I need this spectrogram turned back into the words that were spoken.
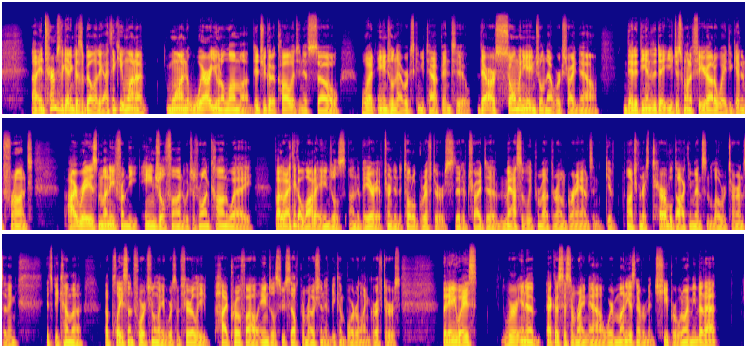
Uh, in terms of getting visibility, I think you want to one, where are you an alum of? Did you go to college? And if so, what angel networks can you tap into? There are so many angel networks right now that at the end of the day, you just want to figure out a way to get in front. I raised money from the Angel Fund, which is Ron Conway, by the way, I think a lot of angels on the Bay Area have turned into total grifters that have tried to massively promote their own brands and give entrepreneurs terrible documents and low returns. I think it's become a a place, unfortunately, where some fairly high profile angels through self promotion have become borderline grifters. But, anyways, we're in a ecosystem right now where money has never been cheaper. What do I mean by that?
